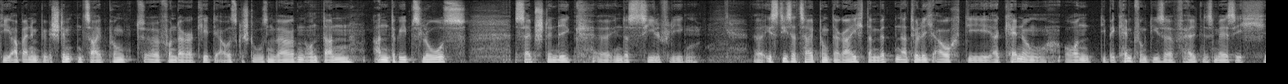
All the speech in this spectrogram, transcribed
die ab einem bestimmten Zeitpunkt äh, von der Rakete ausgestoßen werden und dann antriebslos selbstständig äh, in das Ziel fliegen. Äh, ist dieser Zeitpunkt erreicht, dann wird natürlich auch die Erkennung und die Bekämpfung dieser verhältnismäßig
